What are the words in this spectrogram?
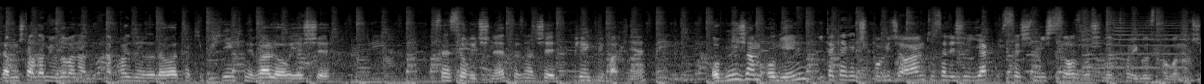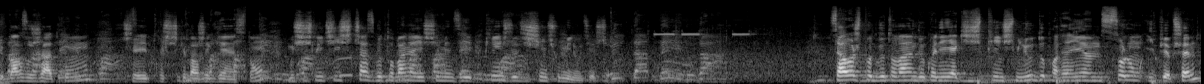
Ta musztarda miodowa na, naprawdę dodała taki piękny walor jeszcze sensoryczny, to znaczy pięknie pachnie. Obniżam ogień i tak jak ja Ci powiedziałem, to zależy jak chcesz mieć sos właśnie do Twojego. Czy bardzo rzadką, czy troszeczkę bardziej gęstą. Musisz liczyć czas gotowania jeszcze między 5 do 10 minut jeszcze. Całość podgotowałem dokładnie jakieś 5 minut, doprawiałem solą i pieprzem.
